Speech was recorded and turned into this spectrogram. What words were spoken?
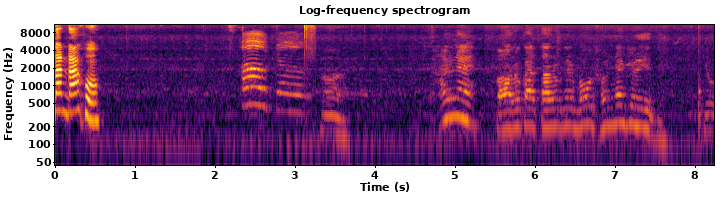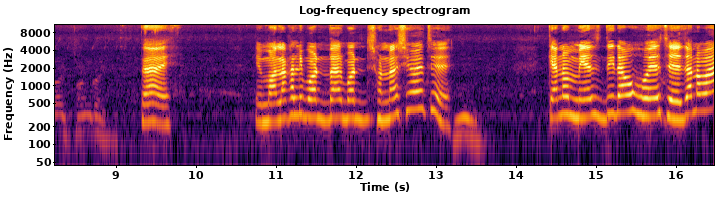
না ডাকো। তাই? এই মলাখালি বর্দার বর সন্ন্যাসী হয়েছে? কেন মেজদিরাও হয়েছে? জানো মা?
